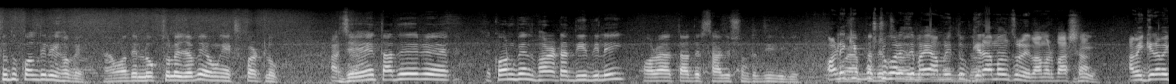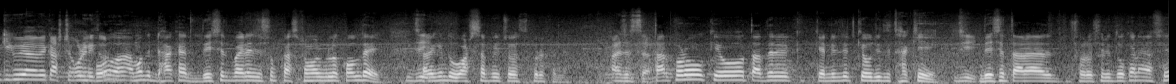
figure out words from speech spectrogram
শুধু কল দিলেই হবে। আমাদের লোক চলে যাবে এবং এক্সপার্ট লোক। আচ্ছা। যে তাদের কনভেন্স ভাড়াটা দিয়ে দিলেই ওরা তাদের সাজেশনটা দিয়ে দিবে। অনেকে প্রশ্ন করে যে ভাই আমি তো গ্রাম অঞ্চলে আমার বাসা। আমি গ্রামে কি কীভাবে কাজটা করে নিতে আমাদের ঢাকার দেশের বাইরে যেসব কাস্টমারগুলো কল দেয়। তারা কিন্তু হোয়াটসঅ্যাপে চয়েস করে ফেলে। আচ্ছা আচ্ছা। তারপরেও কেউ তাদের ক্যান্ডিডেট কেউ যদি থাকে জি। দেশে তারা সরাসরি দোকানে আসে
